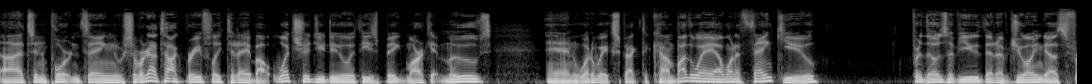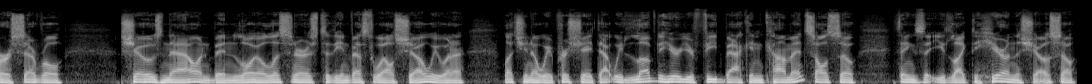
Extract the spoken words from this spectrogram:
uh, it's an important thing. So we're going to talk briefly today about what should you do with these big market moves and what do we expect to come. By the way, I want to thank you for those of you that have joined us for several shows now and been loyal listeners to the Invest Well show. We want to let you know we appreciate that. We'd love to hear your feedback and comments, also things that you'd like to hear on the show. So,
